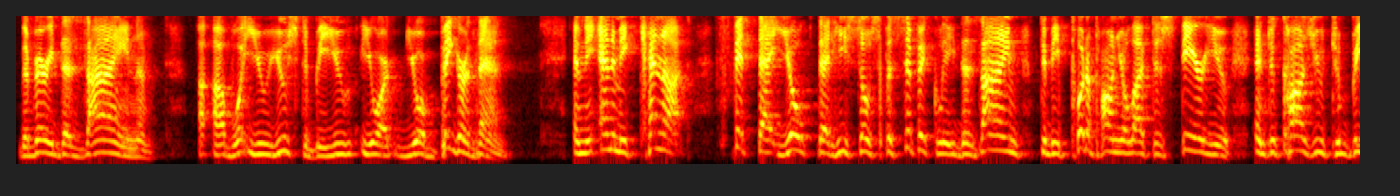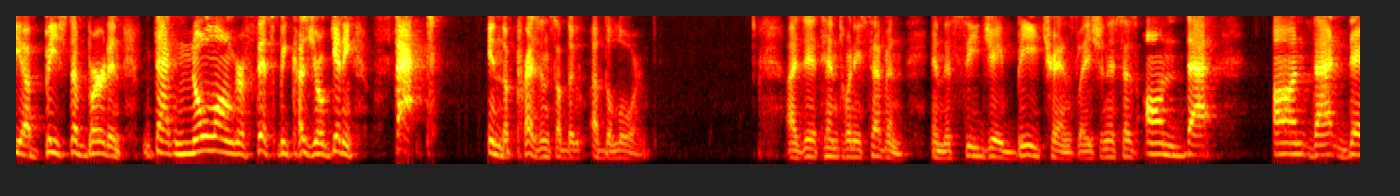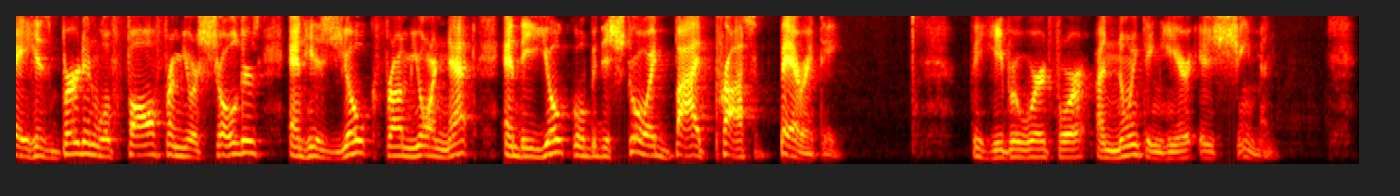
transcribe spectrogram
the very design of what you used to be. You, you are, you're bigger than. And the enemy cannot fit that yoke that he so specifically designed to be put upon your life to steer you and to cause you to be a beast of burden that no longer fits because you're getting fat in the presence of the, of the Lord. Isaiah 10 27 in the CJB translation, it says, On that on that day his burden will fall from your shoulders and his yoke from your neck, and the yoke will be destroyed by prosperity. The Hebrew word for anointing here is shemen.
